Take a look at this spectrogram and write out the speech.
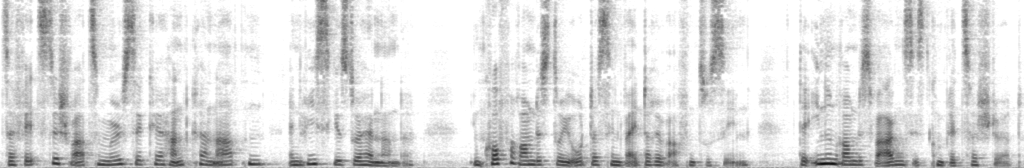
zerfetzte schwarze Müllsäcke, Handgranaten, ein riesiges Durcheinander. Im Kofferraum des Toyotas sind weitere Waffen zu sehen. Der Innenraum des Wagens ist komplett zerstört.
